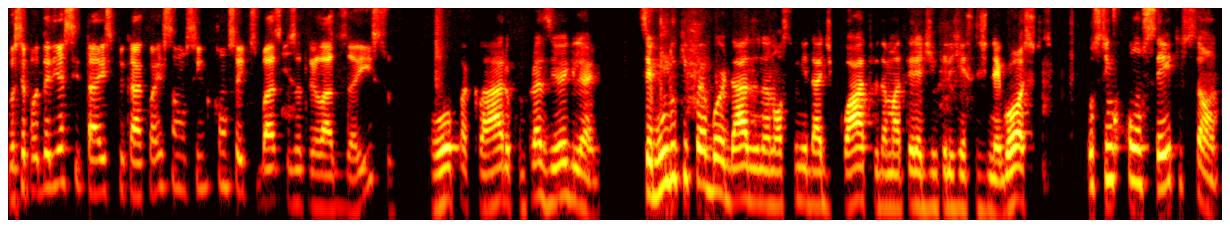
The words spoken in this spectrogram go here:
Você poderia citar e explicar quais são os cinco conceitos básicos atrelados a isso? Opa, claro, com prazer, Guilherme. Segundo o que foi abordado na nossa unidade 4 da matéria de inteligência de negócios, os cinco conceitos são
